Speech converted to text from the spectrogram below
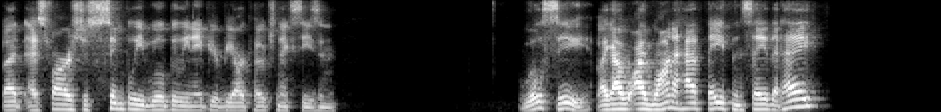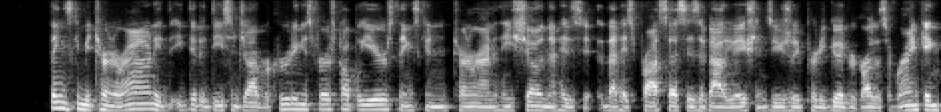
But as far as just simply will Billy Napier be our coach next season, we'll see. Like I, I want to have faith and say that hey, things can be turned around. He, he did a decent job recruiting his first couple years. Things can turn around, and he's shown that his that his process, his evaluation is usually pretty good, regardless of ranking.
